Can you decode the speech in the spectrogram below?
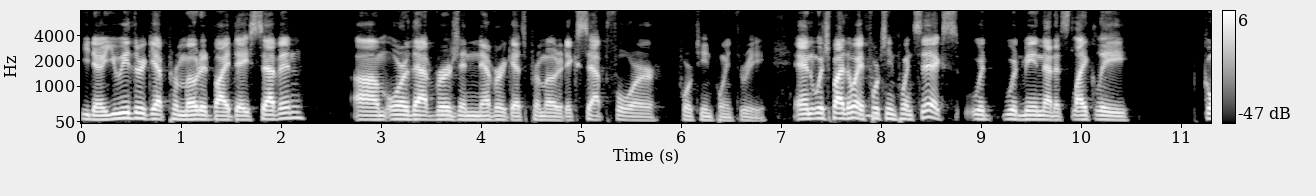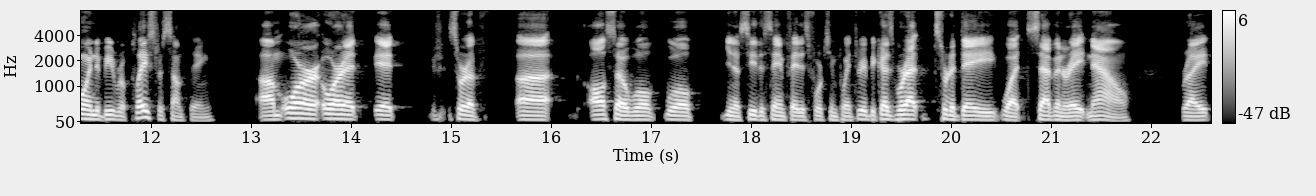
you know you either get promoted by day seven, um, or that version never gets promoted except for 14.3, and which by the way, 14.6 would would mean that it's likely going to be replaced with something, um, or or it it sort of uh, also will will you know see the same fate as 14.3 because we're at sort of day what seven or eight now, right?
